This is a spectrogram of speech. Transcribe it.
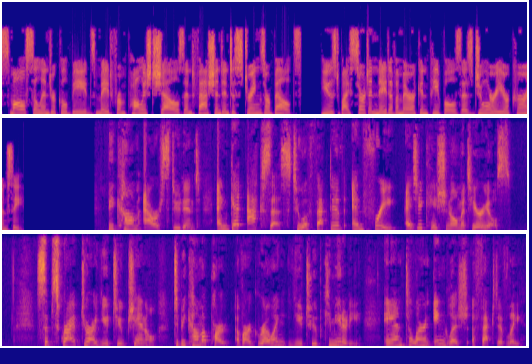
Small cylindrical beads made from polished shells and fashioned into strings or belts, used by certain Native American peoples as jewelry or currency. Become our student and get access to effective and free educational materials. Subscribe to our YouTube channel to become a part of our growing YouTube community and to learn English effectively.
